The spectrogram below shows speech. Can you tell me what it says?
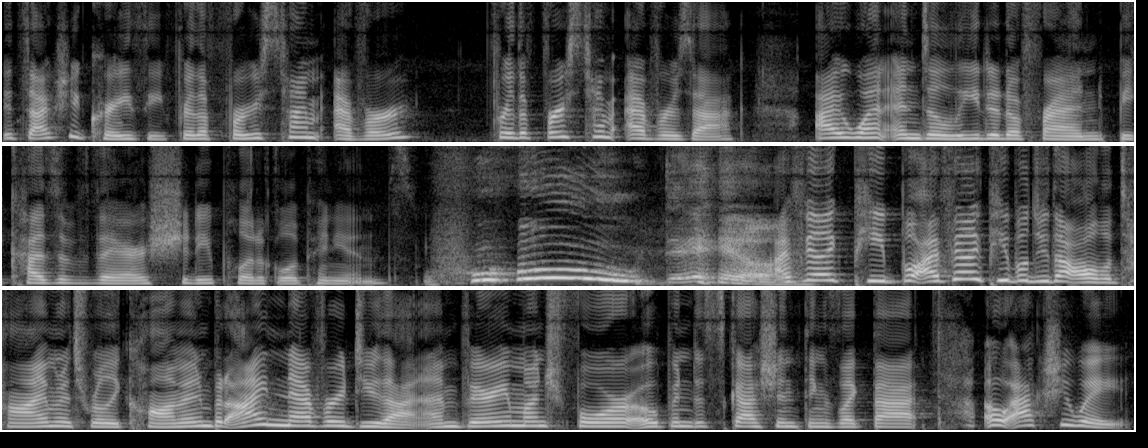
it's actually crazy. For the first time ever, for the first time ever, Zach, I went and deleted a friend because of their shitty political opinions. Woohoo! Damn. I feel like people I feel like people do that all the time and it's really common, but I never do that. I'm very much for open discussion, things like that. Oh, actually wait.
